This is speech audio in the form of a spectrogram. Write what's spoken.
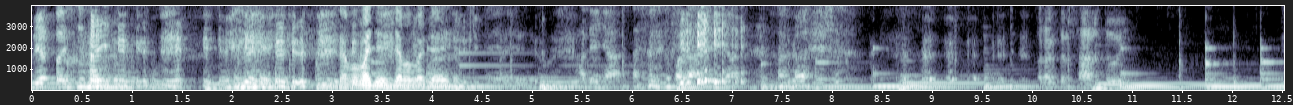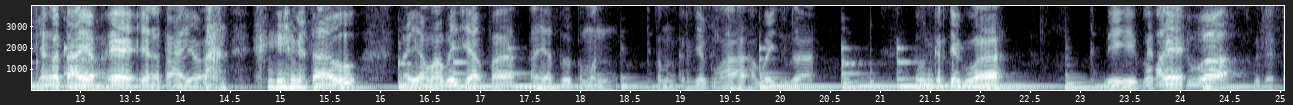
lihat bajai. Siapa bajai? Siapa bajai orang tersantuy. Yang nggak tahu eh yang nggak tahu. Yang nggak tahu Tayo sama Abai siapa? Tayo tuh teman teman kerja gua Abai juga. Teman kerja gua di gue PT paling tua. Di PT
